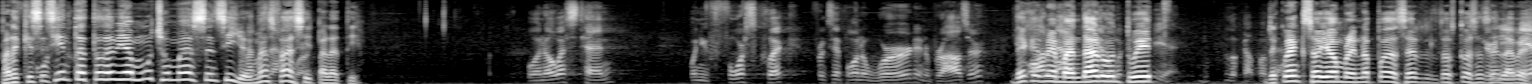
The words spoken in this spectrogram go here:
para que se sienta todavía mucho más sencillo más fácil para ti. Déjenme mandar un tweet. Recuerden que soy hombre, no puedo hacer dos cosas a la vez.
